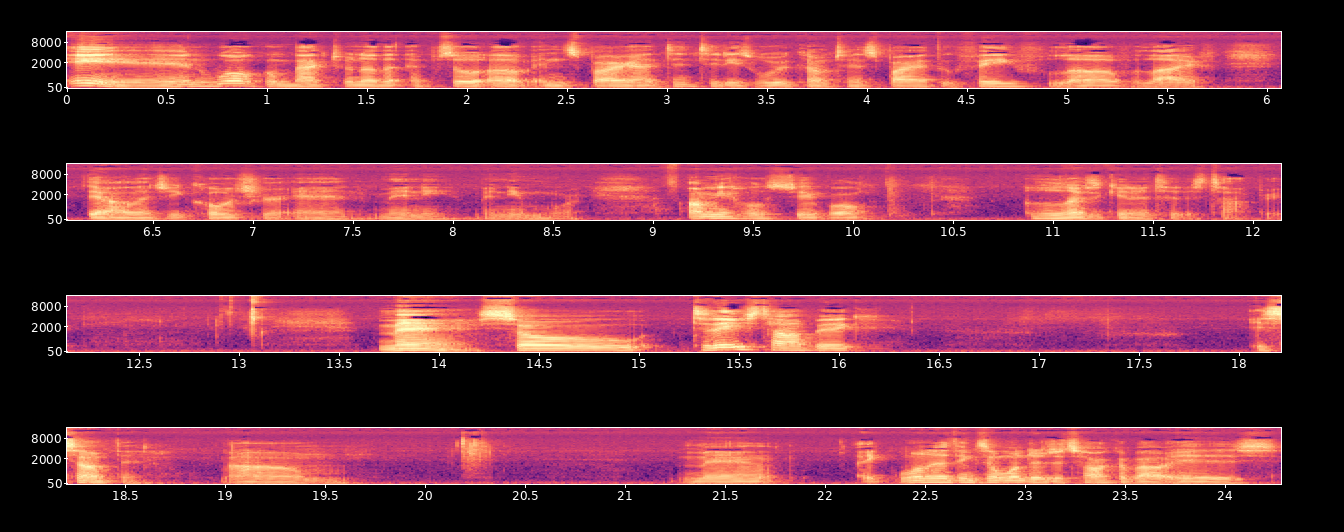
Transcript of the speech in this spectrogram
And welcome back to another episode of Inspiring Identities, where we come to inspire through faith, love, life, theology, culture, and many, many more. I'm your host, J Ball. Let's get into this topic. Man, so today's topic is something. Um, man, like one of the things I wanted to talk about is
